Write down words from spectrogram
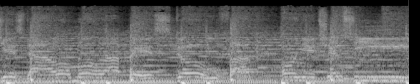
ti zdálo, mohla bys doufat o něčem snít.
